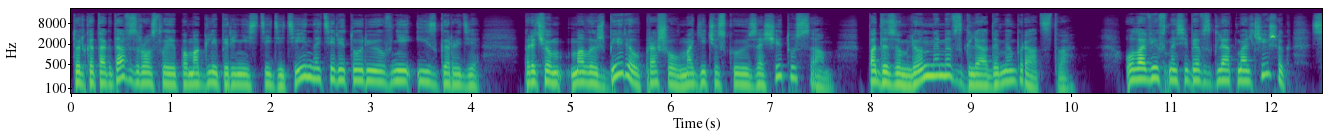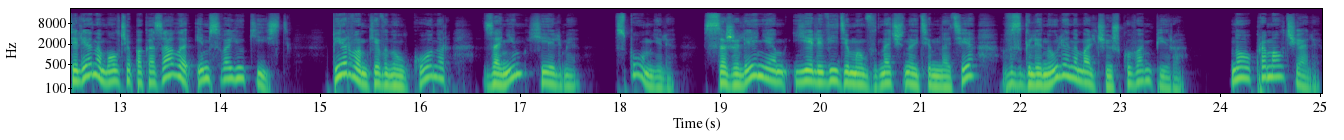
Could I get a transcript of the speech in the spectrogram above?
Только тогда взрослые помогли перенести детей на территорию вне изгороди, причем малыш Берил прошел магическую защиту сам, под изумленными взглядами братства. Уловив на себе взгляд мальчишек, Селена молча показала им свою кисть. Первым кивнул Конор, за ним Хельми. Вспомнили. С сожалением, еле видимым в ночной темноте, взглянули на мальчишку-вампира. Но промолчали.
